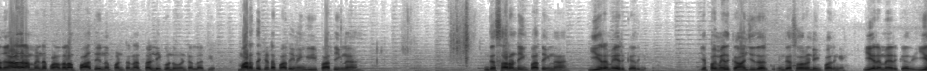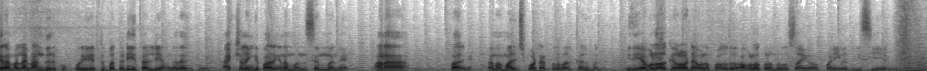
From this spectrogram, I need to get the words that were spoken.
அதனால நம்ம என்ன பண்ண அதெல்லாம் பார்த்து என்ன பண்ணிட்டோம்னா தள்ளி கொண்டு வந்துட்டு எல்லாத்தையும். மரத்துக்கிட்ட பார்த்தீங்கன்னா இங்கே பார்த்தீங்கன்னா இந்த சரௌண்டிங் பார்த்தீங்கன்னா ஈரமே இருக்காதுங்க. எப்பவுமே இது காஞ்சி தான் இருக்கும். இந்த சரௌண்டிங் பாருங்கள் ஈரமே இருக்காது. ஈரம் எல்லாமே அங்கே இருக்கும். ஒரு எட்டு பத்தடி தள்ளி அங்கே தான் இருக்குங்க ஆக்சுவலாக இங்கே பாருங்க நம்ம வந்து செம்மண் ஆனால் பாருங்கள் நம்ம மல்ச் போட்ட இடத்துல வர கருமண் இது எவ்வளோக்கு எவ்வளோ டெவலப் ஆகுதோ அவ்வளோக்கு விவசாயம் பணி வந்து ஈஸியாக இருக்குது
